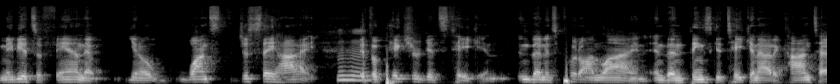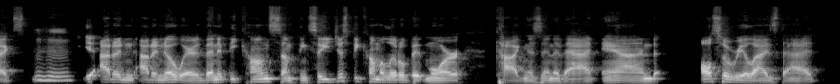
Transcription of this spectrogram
maybe it's a fan that, you know, wants to just say hi. Mm-hmm. If a picture gets taken and then it's put online and then things get taken out of context, mm-hmm. out of, out of nowhere, then it becomes something. So you just become a little bit more cognizant of that and also realize that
